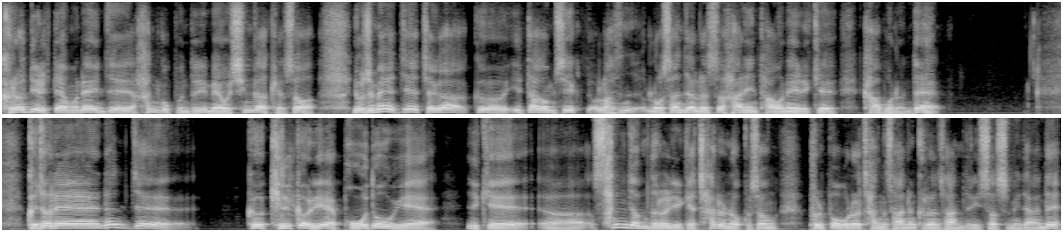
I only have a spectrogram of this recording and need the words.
그런 일 때문에 이제 한국 분들이 매우 심각해서 요즘에 이제 제가 그 일다금씩 로산젤러스 한인타운에 이렇게 가보는데 그 전에는 이제 그 길거리에 보도 위에 이렇게 어 상점들을 이렇게 차려놓고서 불법으로 장사하는 그런 사람들이 있었습니다. 근데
